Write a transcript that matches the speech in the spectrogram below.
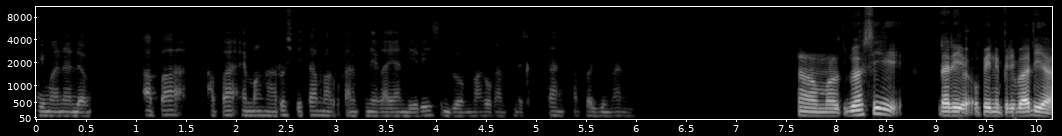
gimana dam apa apa emang harus kita melakukan penilaian diri sebelum melakukan pendekatan atau gimana? Nah, menurut gua sih dari opini pribadi ya.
